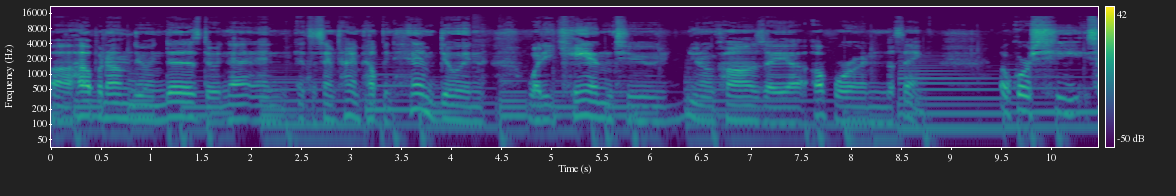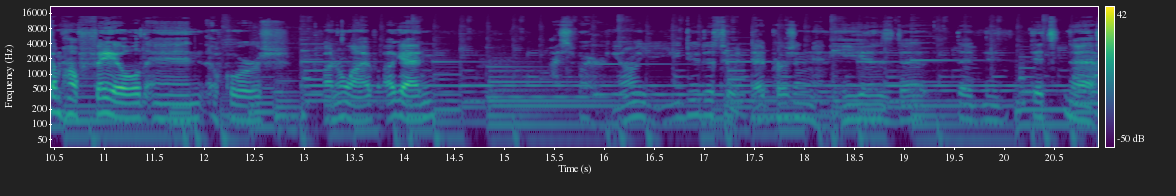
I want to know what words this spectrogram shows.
uh, helping him doing this doing that and at the same time helping him doing what he can to you know cause a uh, uproar in the thing of course he somehow failed and of course unalive again i swear you know you do this to a dead person and he is dead, dead it's ugh,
